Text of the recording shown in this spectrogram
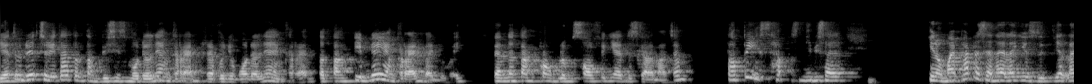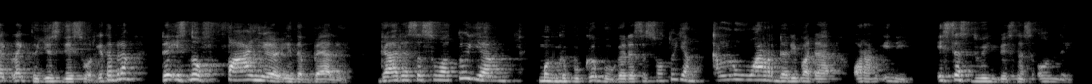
yaitu dia cerita tentang bisnis modelnya yang keren revenue modelnya yang keren tentang timnya yang keren by the way dan tentang problem solvingnya itu segala macam tapi bisa you know, my partners and I like use like like to use this word. Kita bilang there is no fire in the belly. Gak ada sesuatu yang menggebu-gebu, gak ada sesuatu yang keluar daripada orang ini. It's just doing business only.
